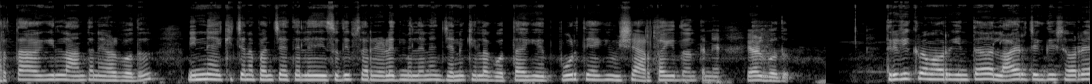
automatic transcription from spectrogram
ಅರ್ಥ ಆಗಿಲ್ಲ ಅಂತಲೇ ಹೇಳ್ಬೋದು. ನಿನ್ನೆ ಕಿಚ್ಚನ ಪಂಚಾಯತಿಯಲ್ಲಿ ಸುದೀಪ್ ಸರ್ ಹೇಳಿದ ಮೇಲೇ ಜನಕ್ಕೆಲ್ಲ ಗೊತ್ತಾಗಿ, ಪೂರ್ತಿಯಾಗಿ ವಿಷಯ ಅರ್ಥ ಆಗಿದ್ದು ಅಂತಲೇ ಹೇಳ್ಬೋದು. ತ್ರಿವಿಕ್ರಮ್ ಅವ್ರಿಗಿಂತ ಲಾಯರ್ ಜಗದೀಶ್ ಅವರೇ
